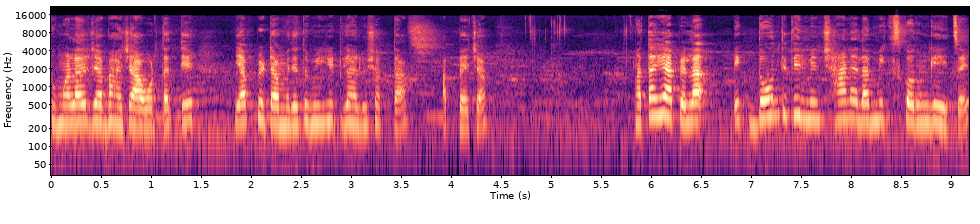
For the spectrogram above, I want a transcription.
तुम्हाला ज्या भाज्या आवडतात ते या पिठामध्ये तुम्ही हिट घालू शकता आप्याच्या. आता हे आपल्याला एक दोन ते तीन मिनिट छान याला मिक्स करून घ्यायचं आहे.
